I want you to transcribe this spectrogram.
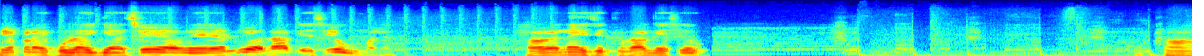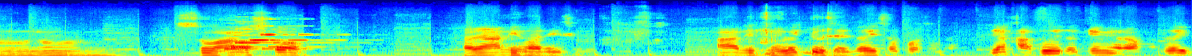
એકલાય ભૂલાઈ ગયા છે હવે લ્યો લાગે છે એવું મને હવે નહીં જેટલું લાગે છે એવું હા. સો હાલો સ્ટોપ હવે આની વારી છે આ રીતનું લખ્યું છે જોઈ શકો છો દેખાતું હોય તો કેમેરામાં જોઈ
